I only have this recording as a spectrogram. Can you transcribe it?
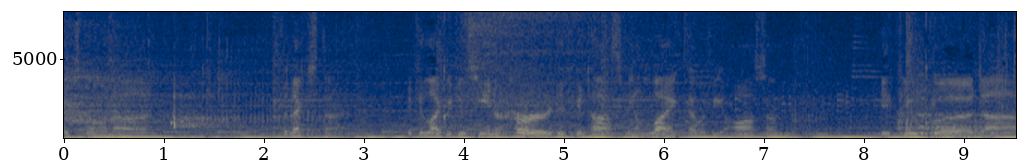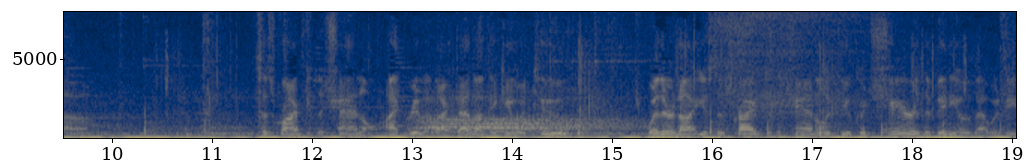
What's going on the next time. If you like what you've seen or heard, if you could toss me a like, that would be awesome. If you could um, subscribe to the channel, I'd really like that. I think you would too. Whether or not you subscribe to the channel, if you could share the video, that would be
